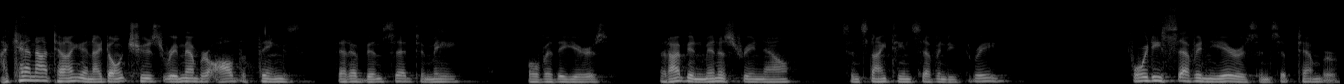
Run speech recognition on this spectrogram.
I cannot tell you, and I don't choose to remember all the things that have been said to me over the years. But I've been ministering now since 1973, 47 years in September.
